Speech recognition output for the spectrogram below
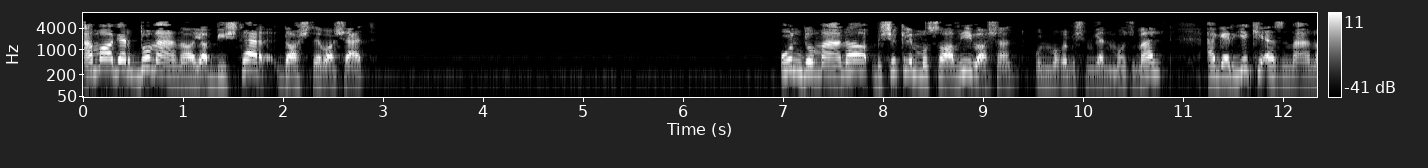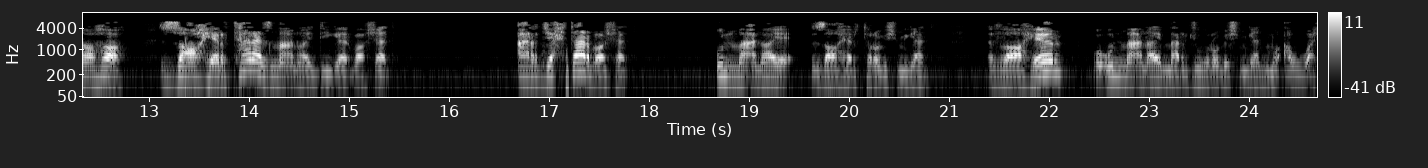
اما اگر دو معنا یا بیشتر داشته باشد اون دو معنا به شکل مساوی باشند. اون موقع بهش میگن مجمل. اگر یکی از معناها ظاهرتر از معنای دیگر باشد ارجحتر باشد اون معنای ظاهرتر رو بهش میگن ظاهر. و اون معنای مرجوح رو بهش میگن معول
